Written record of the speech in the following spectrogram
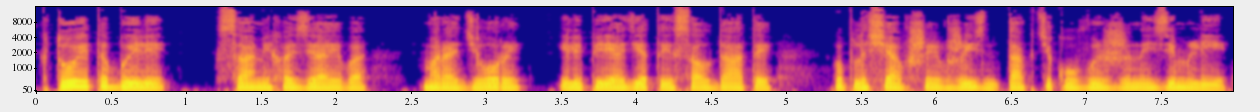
Кто это были? Сами хозяева, мародеры или переодетые солдаты, воплощавшие в жизнь тактику выжженной земли,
